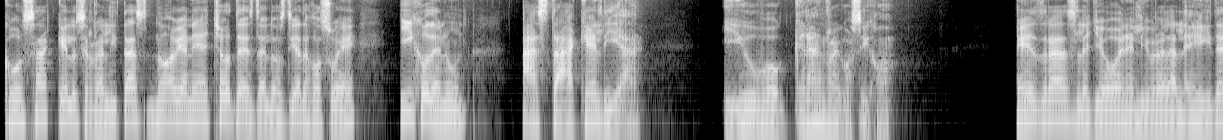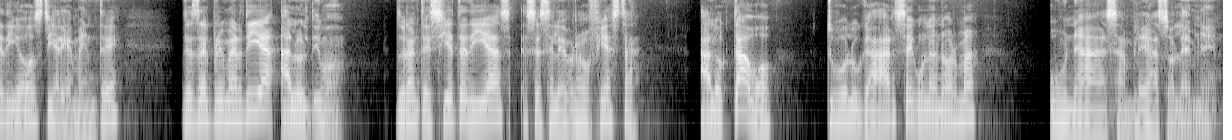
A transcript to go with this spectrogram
cosa que los israelitas no habían hecho desde los días de Josué, hijo de Nun, hasta aquel día, y hubo gran regocijo. Esdras leyó en el libro de la ley de Dios diariamente, desde el primer día al último. Durante siete días se celebró fiesta. Al octavo tuvo lugar, según la norma, una asamblea solemne.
